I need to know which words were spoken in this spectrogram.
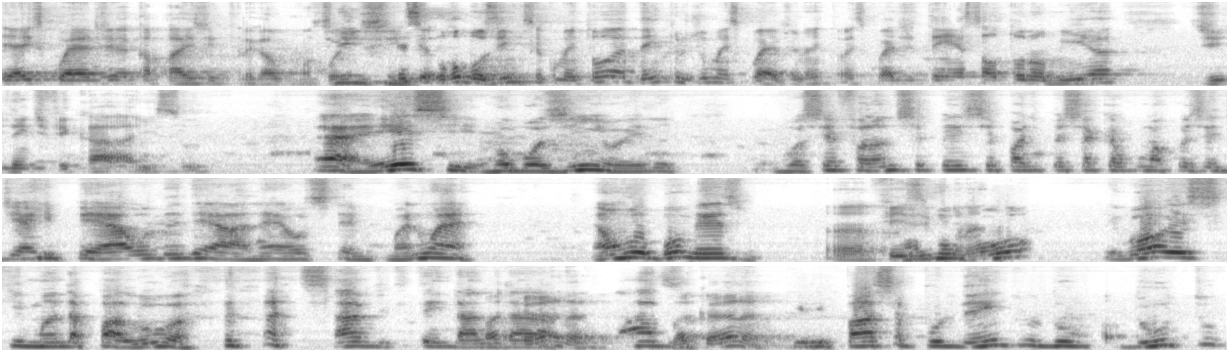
e a squad é capaz de entregar alguma coisa. Sim, Esse robozinho que você comentou é dentro de uma squad, né? Então a squad tem essa autonomia de identificar isso. É, esse robozinho, ele, você falando, você, pensa, você pode pensar que é alguma coisa de RPA ou DDA, né? O sistema, mas não é. É um robô mesmo. Ah, físico, é um robô, né? igual esse que manda para a Lua, sabe? Que tem dado bacana, da. Bacana. Ele passa por dentro do duto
